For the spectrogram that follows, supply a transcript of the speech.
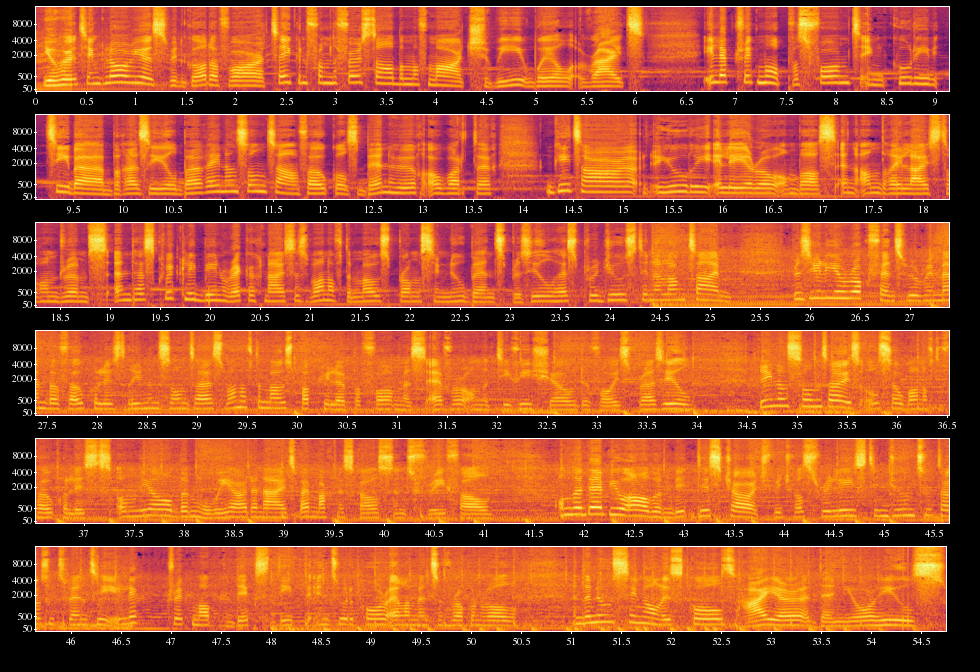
You heard Inglorious with God of War, taken from the first album of March, We Will Ride. Electric Mob was formed in Curitiba, Brazil by Renan on vocals, Ben Hur Auwarter, guitar Yuri Elero on bass and Andre Leister on drums and has quickly been recognized as one of the most promising new bands Brazil has produced in a long time. Brazilian rock fans will remember vocalist Renan Zonta as one of the most popular performers ever on the TV show The Voice Brazil. Renan Zonta is also one of the vocalists on the album We Are the Night by Magnus Karlsson's Free Fall. On the debut album Discharge, which was released in June 2020, Electric Mob digs deep into the core elements of rock and roll, and the new single is called Higher Than Your Heels.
